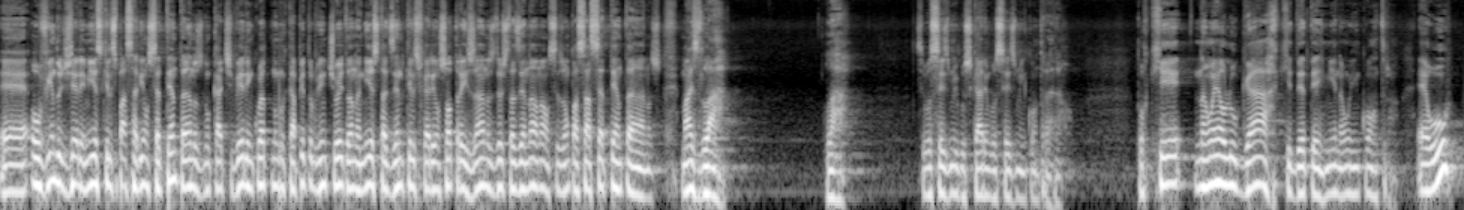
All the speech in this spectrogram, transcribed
é, ouvindo de Jeremias que eles passariam 70 anos no cativeiro, enquanto no capítulo 28, Ananias está dizendo que eles ficariam só três anos. Deus está dizendo: não, não, vocês vão passar 70 anos, mas lá, lá, se vocês me buscarem, vocês me encontrarão. Porque não é o lugar que determina o encontro, é o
